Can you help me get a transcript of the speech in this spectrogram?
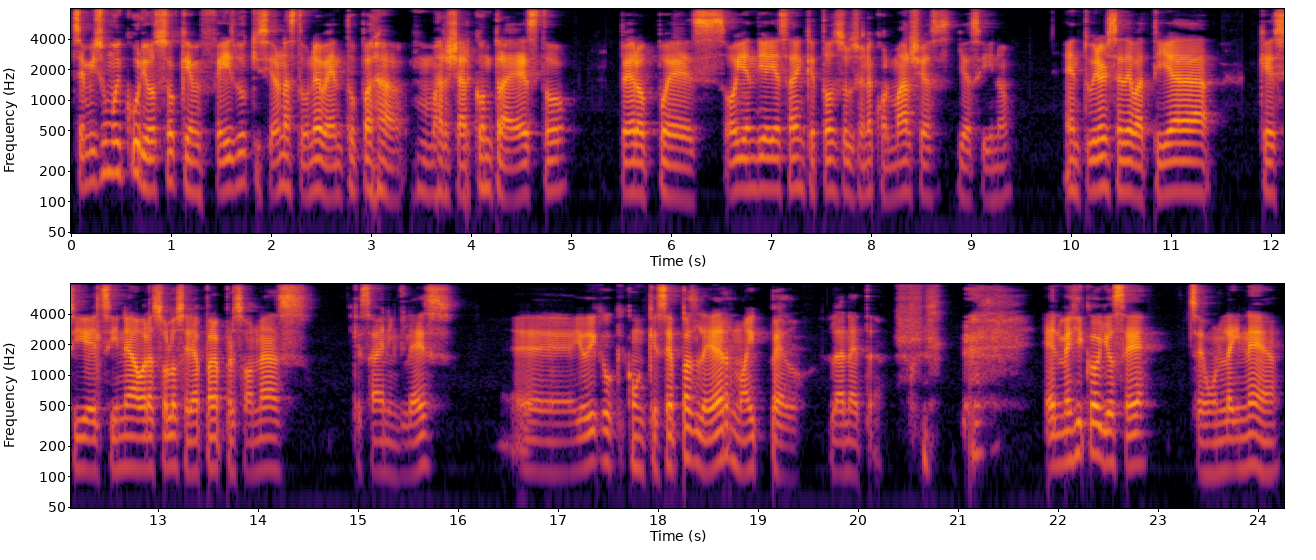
se me hizo muy curioso que en Facebook hicieron hasta un evento para marchar contra esto. Pero pues hoy en día ya saben que todo se soluciona con marchas y así, ¿no? En Twitter se debatía que si el cine ahora solo sería para personas que saben inglés. Eh, yo digo que con que sepas leer no hay pedo, la neta. En México yo sé, según la INEA,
